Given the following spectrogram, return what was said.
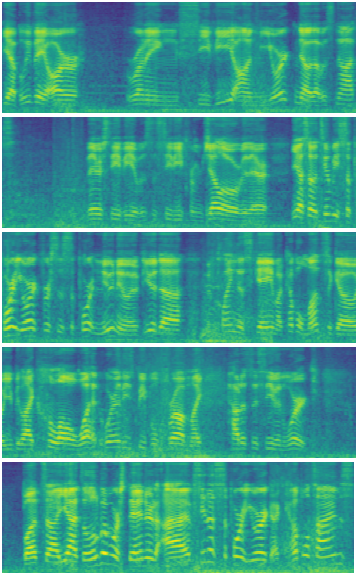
yeah, I believe they are running CV on Yorick. No, that was not their CV. It was the CV from Jello over there. Yeah, so it's going to be support Yorick versus support Nunu. If you had uh, been playing this game a couple months ago, you'd be like, hello, what? Where are these people from? Like, how does this even work? But uh, yeah, it's a little bit more standard. I've seen us support Yorick a couple times.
